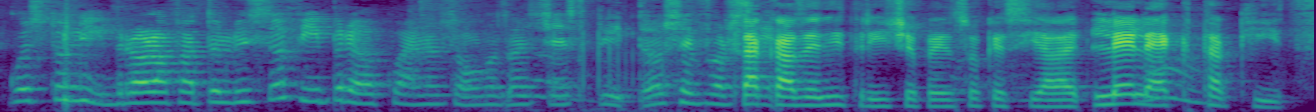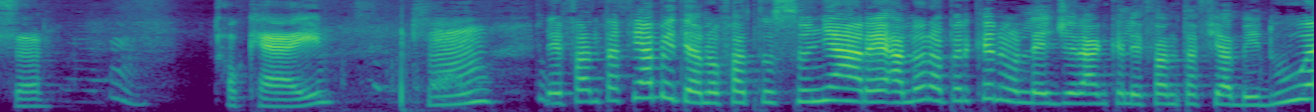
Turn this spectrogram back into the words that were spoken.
questo libro l'ha fatto lui e Sofì, però qua non so cosa c'è scritto. Se forse... Questa casa editrice penso che sia l'Electa Kids. Ok? Mm? Le fantafiabe ti hanno fatto sognare? Allora perché non leggere anche le fantafiabe 2?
